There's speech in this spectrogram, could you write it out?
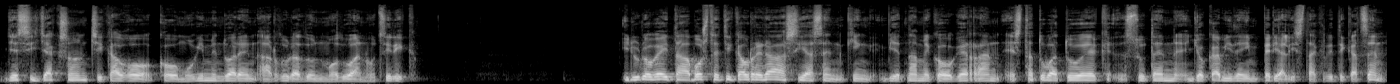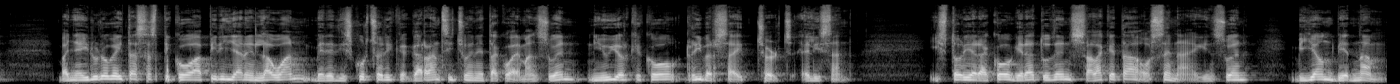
Jesse Jackson Chicagoko mugimenduaren arduradun moduan utzirik. Irurogeita bostetik aurrera hasia zen King Vietnameko gerran estatu batuek zuten jokabide imperialista kritikatzen, baina irurogeita zazpiko apirilaren lauan bere diskurtsorik garrantzitsuenetakoa eman zuen New Yorkeko Riverside Church elizan. Historiarako geratu den salaketa ozena egin zuen Beyond Vietnam,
